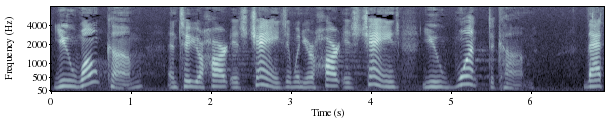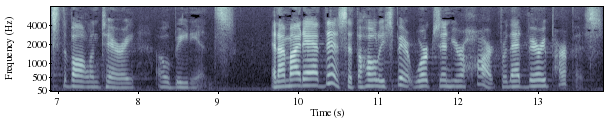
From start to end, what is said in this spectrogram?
You won't come until your heart is changed. And when your heart is changed, you want to come. That's the voluntary obedience. And I might add this that the Holy Spirit works in your heart for that very purpose.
